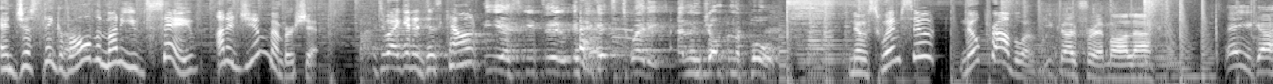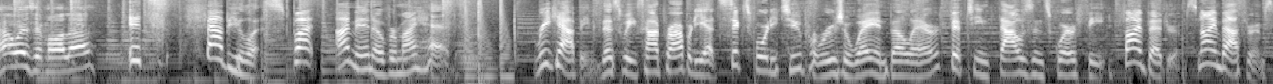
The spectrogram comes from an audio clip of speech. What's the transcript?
And just think of all the money you'd save on a gym membership. Do I get a discount? Yes, you do. If you get to 20 and then jump in the pool. No swimsuit? No problem. You go for it, Marla. There you go. How is it, Marla? It's fabulous, but I'm in over my head. Recapping this week's hot property at 642 Perugia Way in Bel Air, 15,000 square feet, five bedrooms, nine bathrooms,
